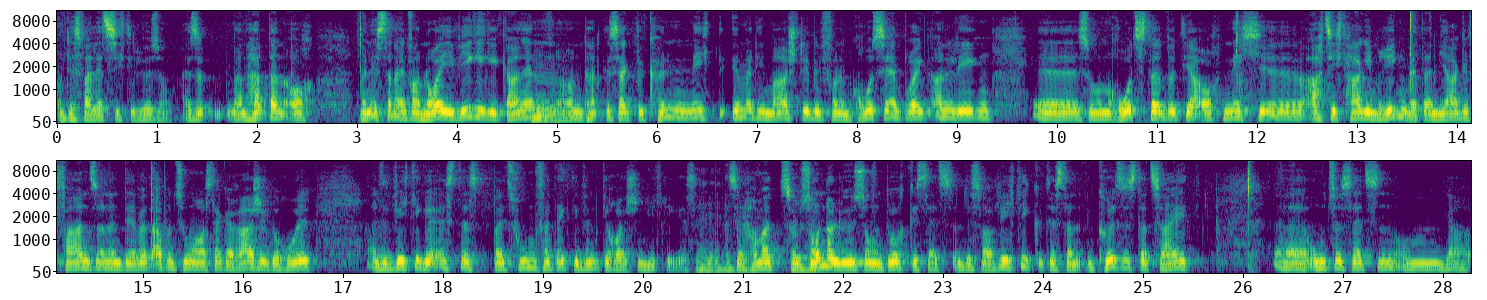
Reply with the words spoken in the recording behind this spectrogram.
Und das war letztlich die Lösung. Also man hat dann auch, man ist dann einfach neue Wege gegangen mhm. und hat gesagt, wir können nicht immer die Maßstäbe von einem Großserienprojekt anlegen. Äh, so ein Roadster wird ja auch nicht äh, 80 Tage im Regenwetter im Jahr gefahren, sondern der wird ab und zu mal aus der Garage geholt. Also wichtiger ist, dass bei Zoom verdeckte Windgeräusche niedriger sind. Mhm. Also haben wir so Sonderlösungen durchgesetzt und es war wichtig, das dann in kürzester Zeit äh, umzusetzen, um ja,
